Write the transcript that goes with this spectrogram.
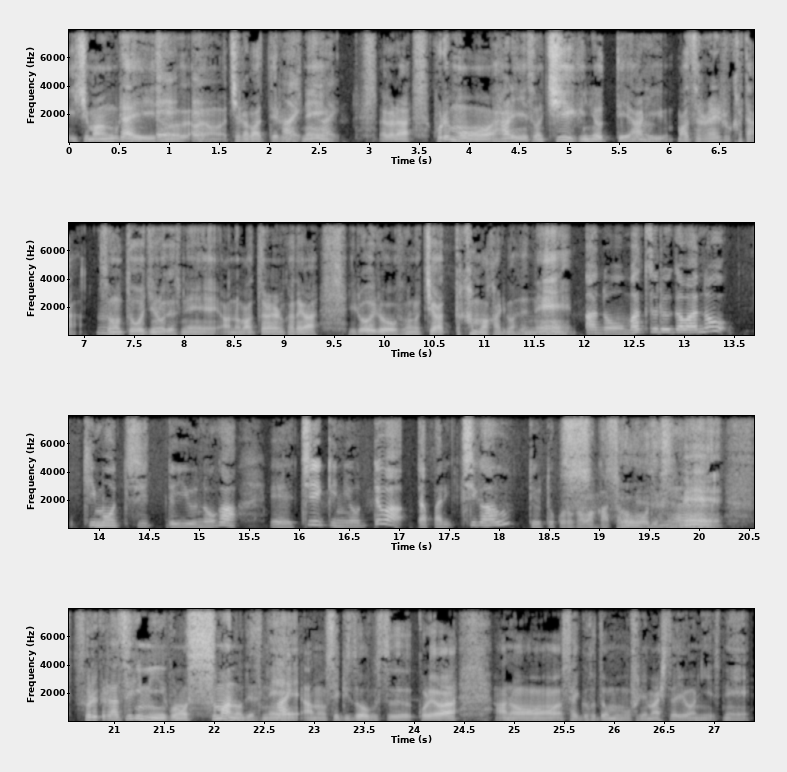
1万ぐらい、その、ええ、あの散らばってるんですね。はいはい。だから、これも、やはり、その地域によって、やはり、祀られる方、うん、その当時のですね、あの、祀られる方が、いろいろ、その、違ったかもわかりませんね。あの、祀る側の気持ちっていうのが、えー、地域によってはやっぱり違うっていうところが分かったわけですね。そうですね。それから次に、この須磨のですね、はい、あの石造物、これは、あの、先ほども触れましたようにですね、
